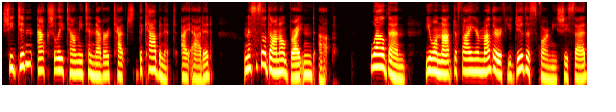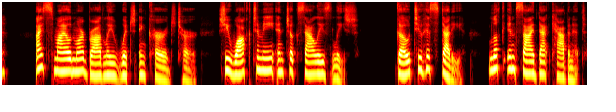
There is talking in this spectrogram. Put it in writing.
She didn't actually tell me to never touch the cabinet, I added. Mrs. O'Donnell brightened up. Well, then, you will not defy your mother if you do this for me, she said. I smiled more broadly, which encouraged her. She walked to me and took Sally's leash. Go to his study. Look inside that cabinet.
